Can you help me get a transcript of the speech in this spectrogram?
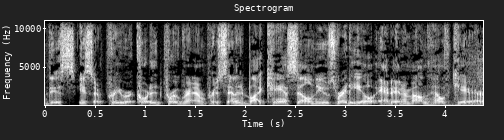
This is a pre recorded program presented by KSL News Radio and Intermountain Healthcare.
